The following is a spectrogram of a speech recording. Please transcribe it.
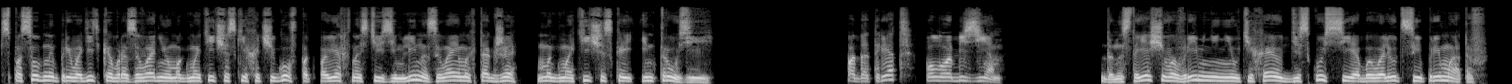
способны приводить к образованию магматических очагов под поверхностью Земли, называемых также магматической интрузией. Подотряд полуобезьян. До настоящего времени не утихают дискуссии об эволюции приматов.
